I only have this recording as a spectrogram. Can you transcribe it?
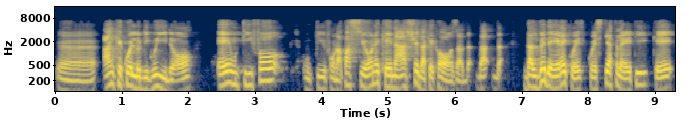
eh, anche quello di Guido, è un tifo, un tifo, una passione che nasce da che cosa? Da, da, da, dal vedere que- questi atleti che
